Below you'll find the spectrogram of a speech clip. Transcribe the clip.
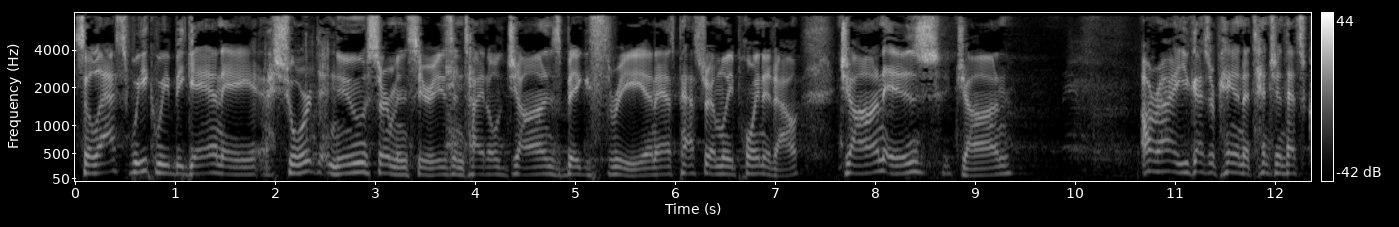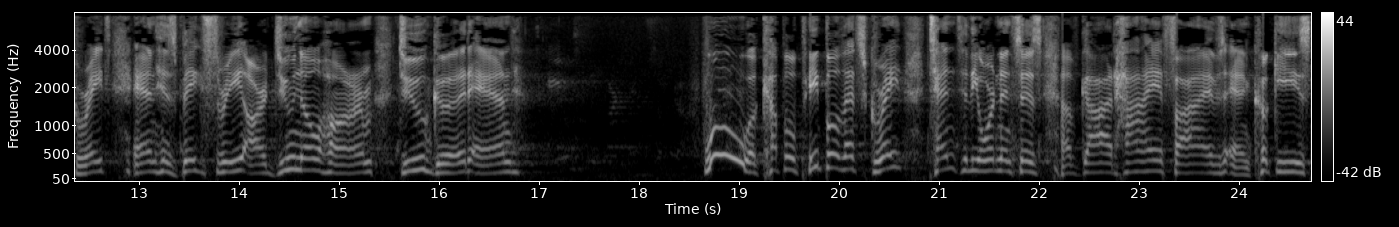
So last week we began a short new sermon series entitled John's Big Three. And as Pastor Emily pointed out, John is John all right, you guys are paying attention. That's great. And his big three are do no harm, do good, and Woo! A couple people, that's great. Tend to the ordinances of God. High fives and cookies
